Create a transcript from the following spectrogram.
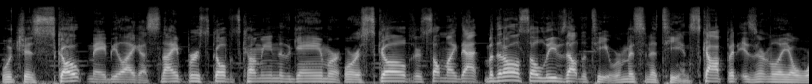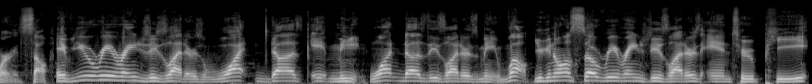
which is scope, maybe like a sniper scope is coming into the game or, or a scope or something like that. But that also leaves out the T. We're missing a T and scopit isn't really a word. So if you rearrange these letters, what does it mean? What does these letters mean? Well, you can also rearrange these letters into P-E-T-S-C-O,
